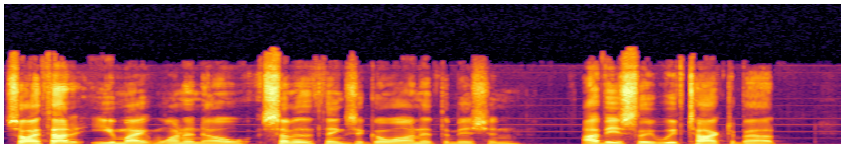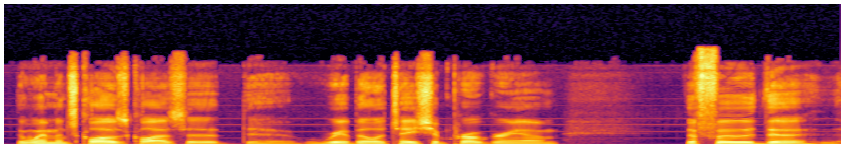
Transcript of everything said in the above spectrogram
So I thought you might want to know some of the things that go on at the mission. Obviously, we've talked about the women's clothes closet, the rehabilitation program, the food, the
